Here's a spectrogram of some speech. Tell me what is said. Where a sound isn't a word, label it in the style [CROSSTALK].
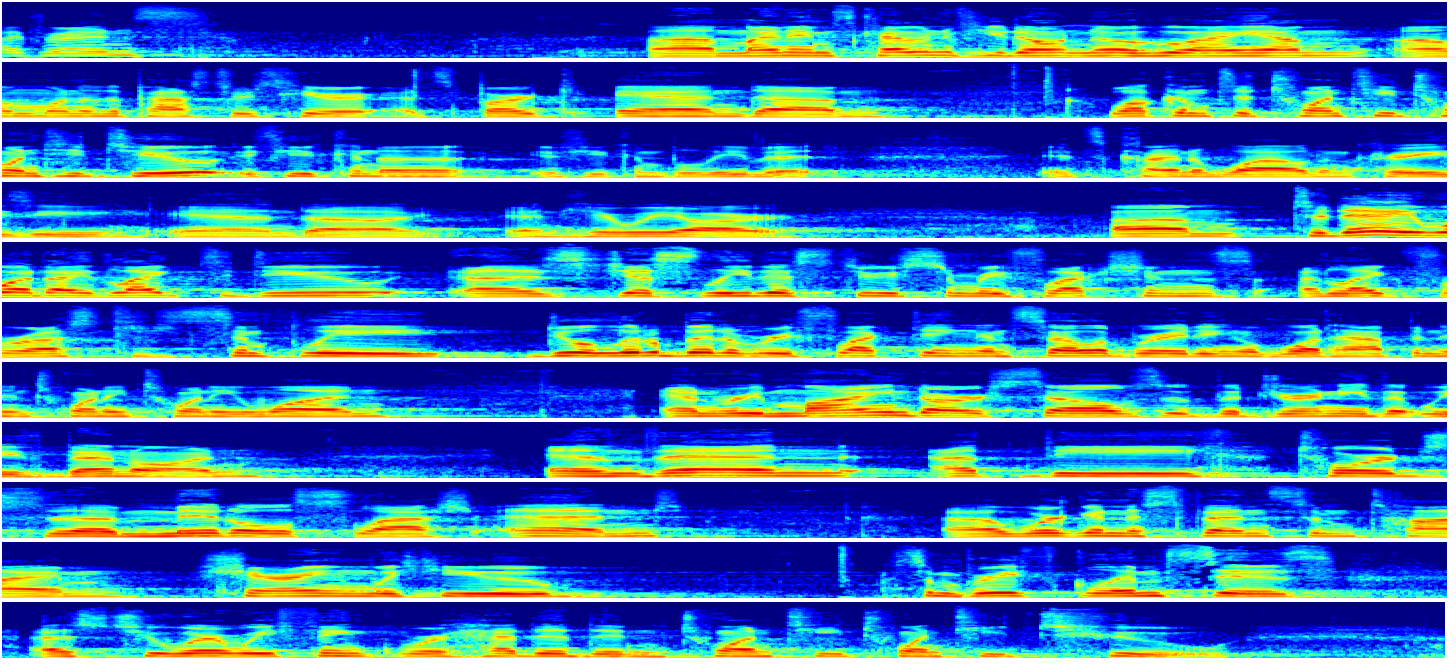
Hi, friends. Uh, my name's Kevin. If you don't know who I am, I'm one of the pastors here at Spark, and um, welcome to 2022. If you can, uh, if you can believe it, it's kind of wild and crazy, and uh, and here we are. Um, today, what I'd like to do is just lead us through some reflections. I'd like for us to simply do a little bit of reflecting and celebrating of what happened in 2021, and remind ourselves of the journey that we've been on. And then at the towards the middle slash end, uh, we're going to spend some time sharing with you some brief glimpses as to where we think we're headed in 2022.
